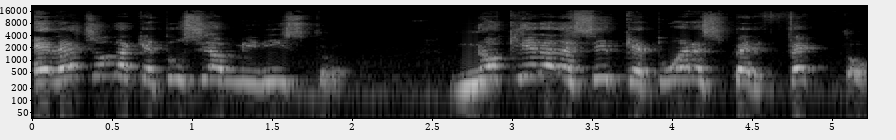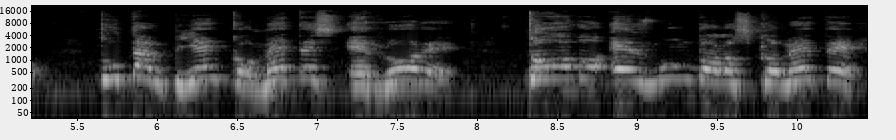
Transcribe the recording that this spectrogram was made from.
El hecho de que tú seas ministro no quiere decir que tú eres perfecto. Tú también cometes errores. Todo el mundo los comete.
